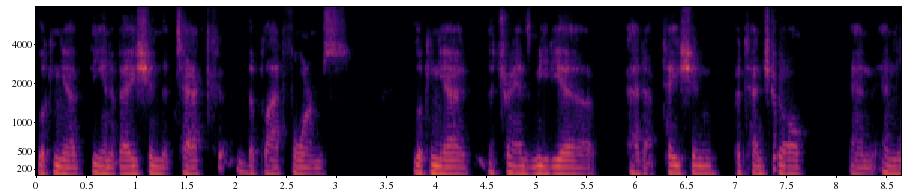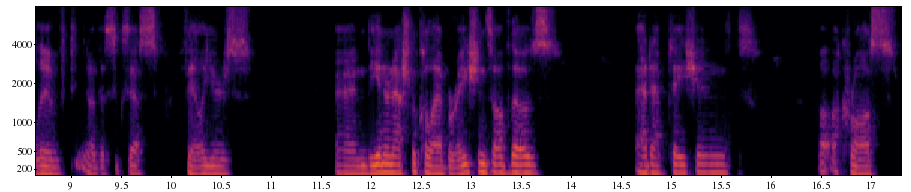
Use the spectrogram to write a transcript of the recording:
Looking at the innovation the tech the platforms looking at the transmedia adaptation potential and and lived you know the success failures and the international collaborations of those adaptations across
